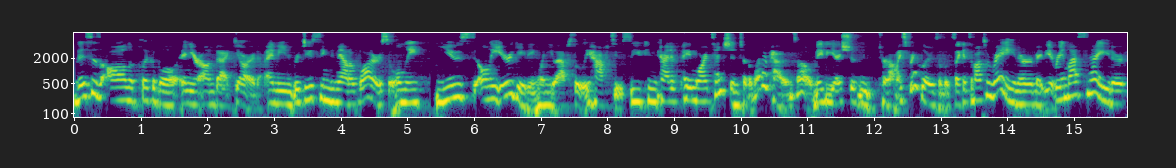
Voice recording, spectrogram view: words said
This is all applicable in your own backyard. I mean, reducing the amount of water, so only use only irrigating when you absolutely have to. So you can kind of pay more attention to the weather patterns. Oh, maybe I shouldn't turn on my sprinklers. It looks like it's about to rain, or maybe it rained last night, or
